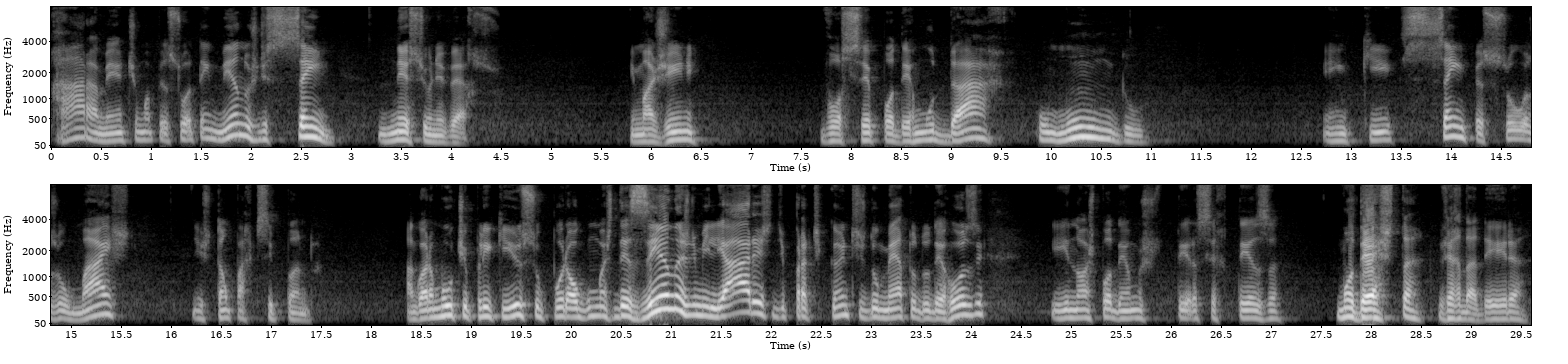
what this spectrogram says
Raramente uma pessoa tem menos de 100 nesse universo. Imagine você poder mudar o mundo em que 100 pessoas ou mais estão participando. Agora multiplique isso por algumas dezenas de milhares de praticantes do método de Rose e nós podemos ter a certeza modesta, verdadeira,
